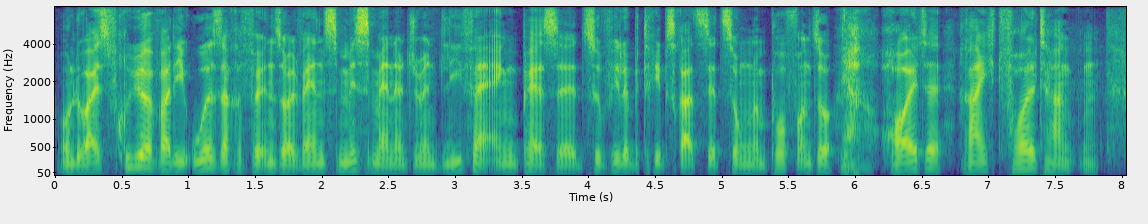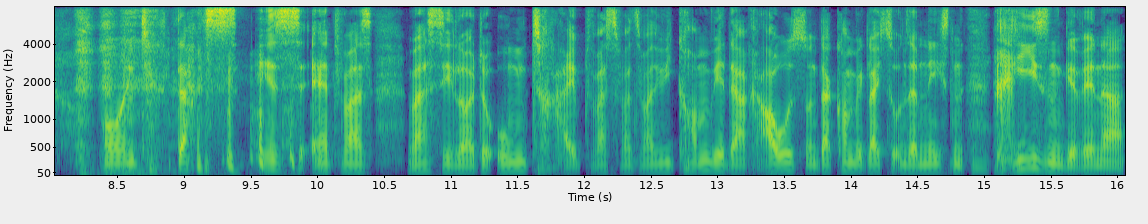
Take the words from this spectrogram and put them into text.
Und du weißt, früher war die Ursache für Insolvenz Missmanagement, Lieferengpässe, zu viele Betriebsratssitzungen im Puff und so. Heute reicht Volltanken. Und das ist etwas, was die Leute umtreibt. Was, was, wie kommen wir da raus? Und da kommen wir gleich zu unserem nächsten Riesengewinner,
